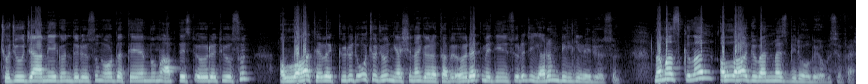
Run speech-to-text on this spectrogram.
Çocuğu camiye gönderiyorsun, orada teyemmümü, abdesti öğretiyorsun. Allah'a tevekkülü de o çocuğun yaşına göre tabi öğretmediğin sürece yarım bilgi veriyorsun. Namaz kılan Allah'a güvenmez biri oluyor bu sefer.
